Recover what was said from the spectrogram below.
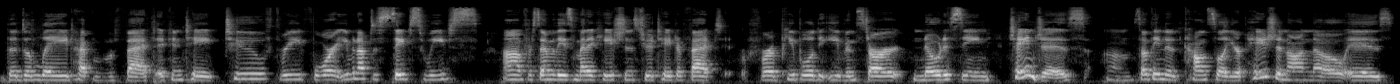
the delay type of effect. It can take two, three, four, even up to six weeks um, for some of these medications to take effect for people to even start noticing changes. Um, something to counsel your patient on though is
